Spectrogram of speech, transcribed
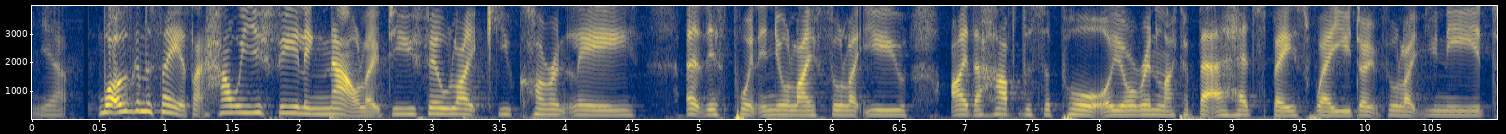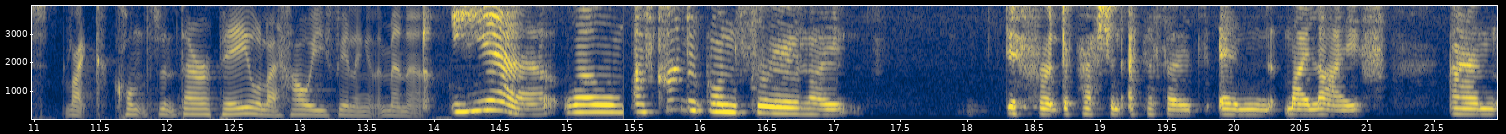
Yeah. What I was going to say is like, how are you feeling now? Like, do you feel like you currently, at this point in your life, feel like you either have the support or you're in like a better headspace where you don't feel like you need like constant therapy, or like how are you feeling at the minute? Yeah, well, I've kind of gone through like different depression episodes in my life, and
